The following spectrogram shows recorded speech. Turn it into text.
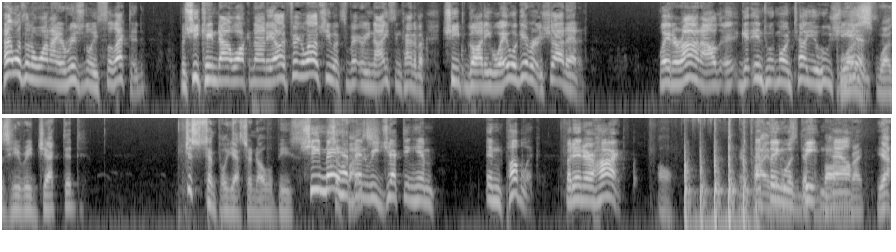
That wasn't the one I originally selected. But she came down walking down the aisle. I figured, well, she looks very nice in kind of a cheap, gaudy way. We'll give her a shot at it. Later on, I'll uh, get into it more and tell you who she was is. was he rejected? Just simple yes or no will be. She may have been rejecting him in public, but in her heart, Oh, private, thing it was beaten, pal. Right? Yeah.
